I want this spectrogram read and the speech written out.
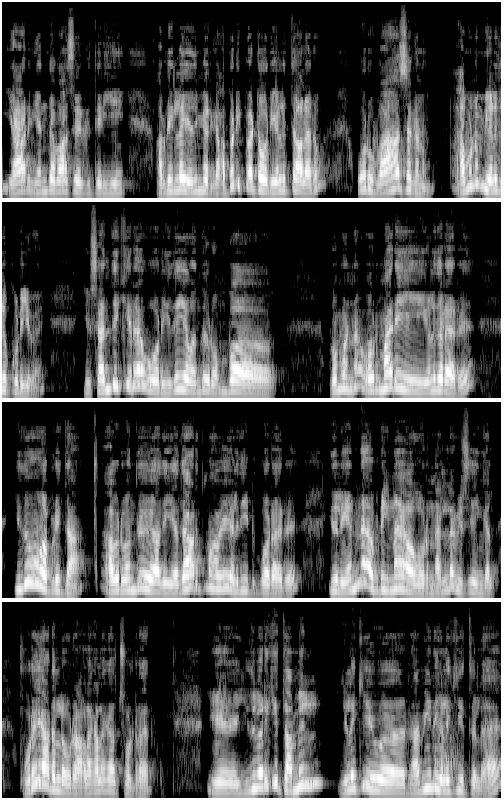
யார் எந்த வாசகருக்கு தெரியும்? அப்படின்லாம் எதுவுமே இருக்குது. அப்படிப்பட்ட ஒரு எழுத்தாளரும் ஒரு வாசகனும் அவனும் எழுதக்கூடியவன். சந்திக்கிற ஒரு இதையை வந்து ரொம்ப ரொம்ப ஒரு மாதிரி எழுதுறாரு. இதுவும் அப்படி தான் அவர் வந்து அதை யதார்த்தமாகவே எழுதிட்டு போகிறாரு இதில் என்ன அப்படின்னா ஒரு நல்ல விஷயங்கள். உரையாடலில் ஒரு அழகழகாக சொல்கிறார் இது வரைக்கும் தமிழ் இலக்கிய நவீன இலக்கியத்தில்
